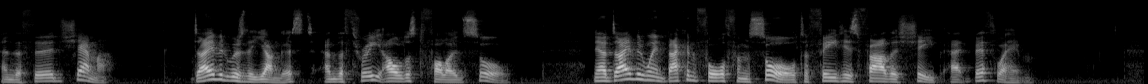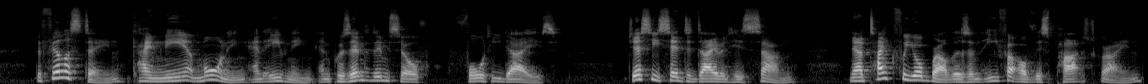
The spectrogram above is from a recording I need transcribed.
and the third Shammah. David was the youngest, and the three oldest followed Saul. Now David went back and forth from Saul to feed his father's sheep at Bethlehem. The Philistine came near morning and evening and presented himself forty days. Jesse said to David his son, Now take for your brothers an ephah of this parched grain,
